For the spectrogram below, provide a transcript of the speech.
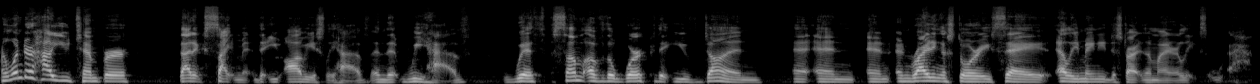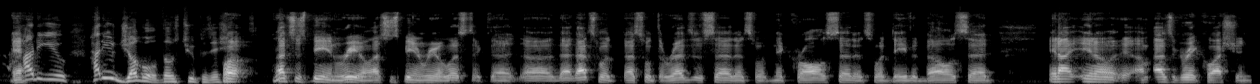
I wonder how you temper that excitement that you obviously have and that we have with some of the work that you've done and and and writing a story say Elly may need to start in the minor leagues. Yeah. How do you how do you juggle those two positions? Well, that's just being real. That's just being realistic. That uh, that that's what that's what the Reds have said. That's what Nick Krall has said. That's what David Bell has said. And I, you know, um, that's a great question.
